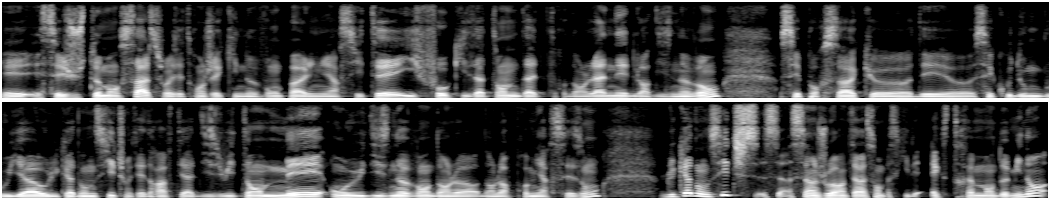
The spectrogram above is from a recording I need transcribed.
Et, c'est justement ça sur les étrangers qui ne vont pas à l'université. Il faut qu'ils attendent d'être dans l'année de leurs 19 ans. C'est pour ça que des euh, Sekou Doumbouya ou Luka Doncic ont été draftés à 18 ans, mais ont eu 19 ans dans leur, dans leur première saison. Luka Doncic, c'est un joueur intéressant parce qu'il est extrêmement dominant.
